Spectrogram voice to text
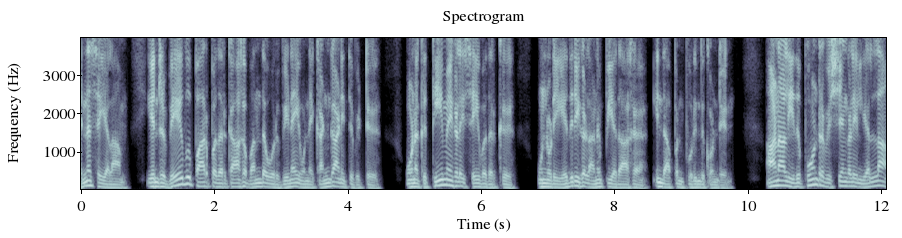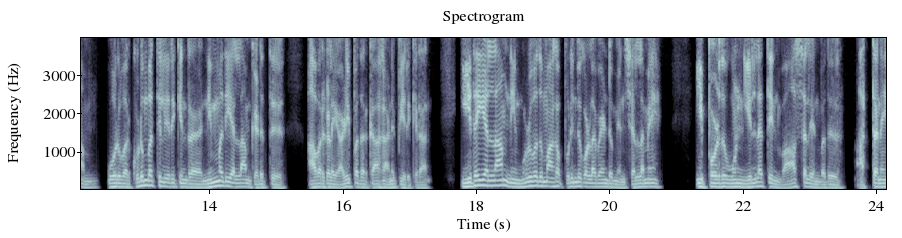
என்ன செய்யலாம் என்று வேவு பார்ப்பதற்காக வந்த ஒரு வினை உன்னை கண்காணித்துவிட்டு உனக்கு தீமைகளை செய்வதற்கு உன்னுடைய எதிரிகள் அனுப்பியதாக இந்த அப்பன் புரிந்து கொண்டேன். ஆனால் இது போன்ற விஷயங்களில் எல்லாம் ஒருவர் குடும்பத்தில் இருக்கின்ற நிம்மதியெல்லாம் கெடுத்து அவர்களை அழிப்பதற்காக அனுப்பியிருக்கிறார். இதையெல்லாம் நீ முழுவதுமாக புரிந்து கொள்ள வேண்டும் என் செல்லமே. இப்பொழுது உன் இல்லத்தின் வாசல் என்பது அத்தனை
